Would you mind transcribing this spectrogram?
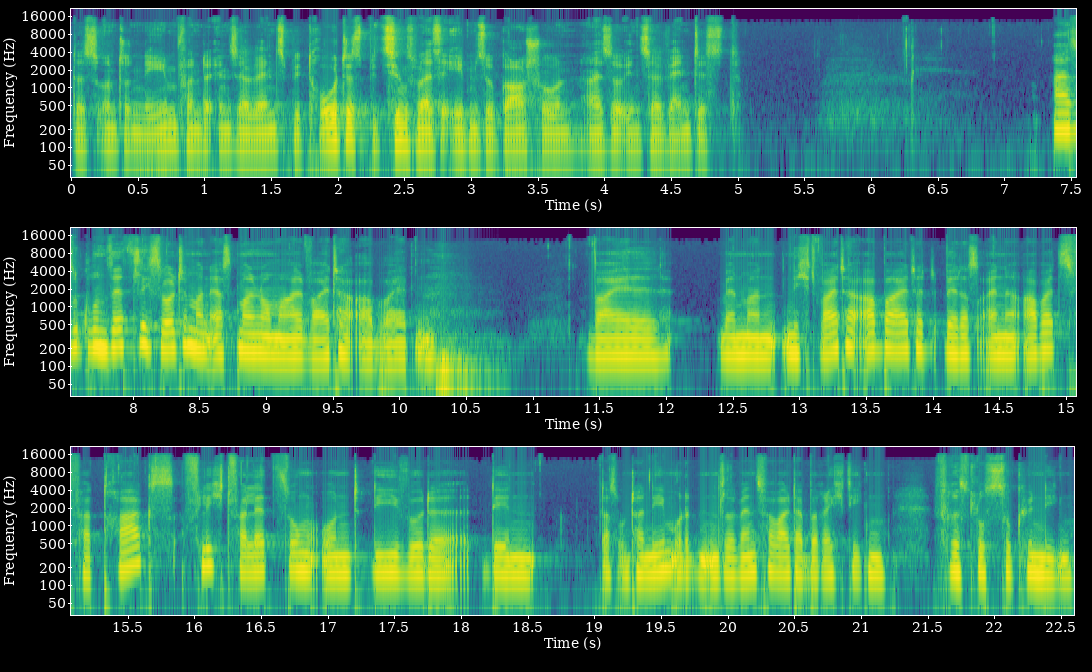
das Unternehmen von der Insolvenz bedroht ist, beziehungsweise eben sogar schon also insolvent ist? Also grundsätzlich sollte man erstmal normal weiterarbeiten, weil wenn man nicht weiterarbeitet, wäre das eine Arbeitsvertragspflichtverletzung und die würde den, das Unternehmen oder den Insolvenzverwalter berechtigen, fristlos zu kündigen.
